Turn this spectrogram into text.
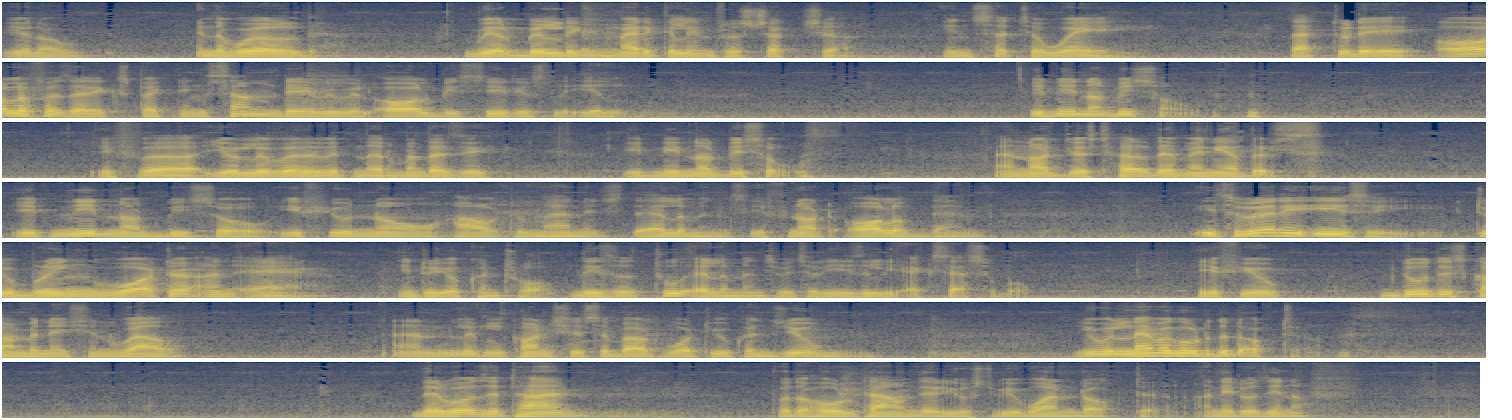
you know, in the world, we are building medical infrastructure in such a way that today all of us are expecting someday we will all be seriously ill. It need not be so If uh, you live with Narmada ji, it need not be so and not just her, there are many others. It need not be so if you know how to manage the elements, if not all of them. It's very easy to bring water and air into your control. These are two elements which are easily accessible. If you do this combination well and little conscious about what you consume, you will never go to the doctor. There was a time, for the whole town there used to be one doctor and it was enough.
